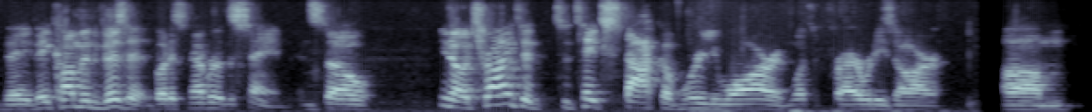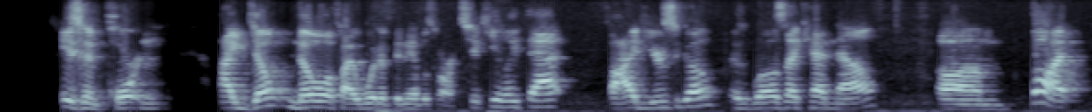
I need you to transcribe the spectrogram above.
they they come and visit, but it's never the same. And so, you know, trying to to take stock of where you are and what the priorities are um, is important. I don't know if I would have been able to articulate that five years ago as well as I can now. Um, but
